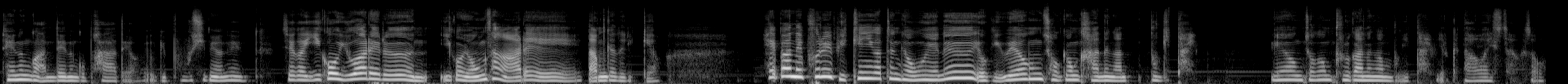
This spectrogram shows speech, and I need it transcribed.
되는 거 안 되는 거 봐야 돼요. 여기 보시면은 제가 이거 URL은 이거 영상 아래에 남겨드릴게요. 해변의 프릴 비키니 같은 경우에는 여기 외형 적용 가능한 무기 타입, 외형 적용 불가능한 무기 타입 이렇게 나와 있어요. 그래서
